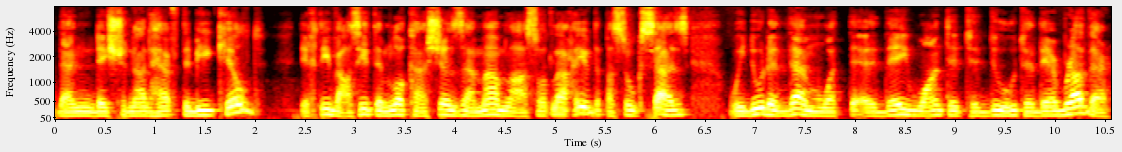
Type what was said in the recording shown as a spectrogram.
then they should not have to be killed. The pasuk says, "We do to them what they wanted to do to their brother,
